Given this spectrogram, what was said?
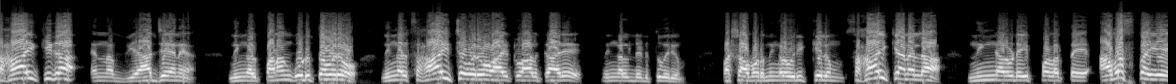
സഹായിക്കുക എന്ന വ്യാജേന നിങ്ങൾ പണം കൊടുത്തവരോ നിങ്ങൾ സഹായിച്ചവരോ ആയിട്ടുള്ള ആൾക്കാര് നിങ്ങളുടെ അടുത്ത് വരും. പക്ഷെ അവർ നിങ്ങൾ ഒരിക്കലും സഹായിക്കാനല്ല. നിങ്ങളുടെ ഇപ്പോഴത്തെ അവസ്ഥയെ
